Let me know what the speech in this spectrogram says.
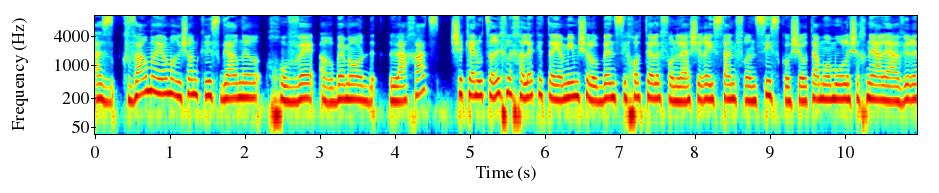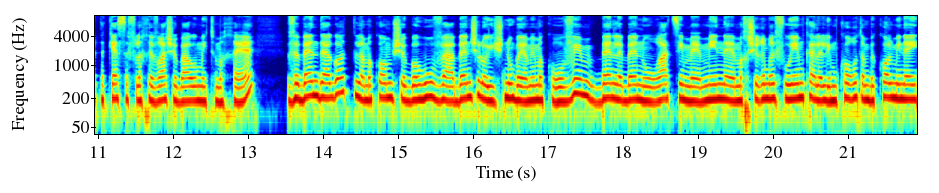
אז כבר מהיום הראשון קריס גרנר חווה הרבה מאוד לחץ, שכן הוא צריך לחלק את הימים שלו בין שיחות טלפון לעשירי סן פרנסיסקו, שאותם הוא אמור לשכנע להעביר את הכסף לחברה שבה הוא מתמחה, ובין דאגות למקום שבו הוא והבן שלו יישנו בימים הקרובים. בין לבין הוא רץ עם אה, מין אה, מכשירים רפואיים כאלה למכור אותם בכל מיני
